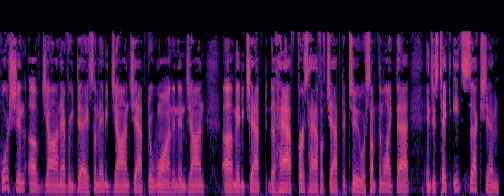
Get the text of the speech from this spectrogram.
portion of John every day. So maybe John chapter one, and then John uh, maybe chapter the half first half of chapter two, or something like that, and just take each section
